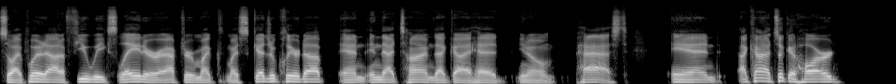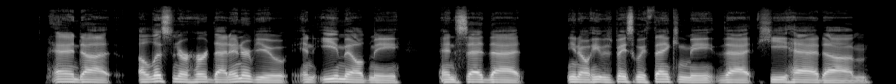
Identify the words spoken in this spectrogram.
So I put it out a few weeks later after my my schedule cleared up. And in that time, that guy had, you know, passed. And I kind of took it hard. And uh, a listener heard that interview and emailed me and said that, you know, he was basically thanking me that he had um,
